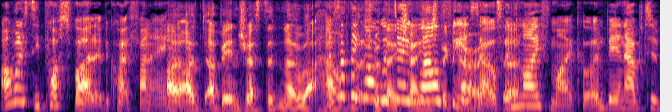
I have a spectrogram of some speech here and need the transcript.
I want to see Posh Violet. It'd be quite funny. I, I'd, I'd be interested to know what, how much would with they doing change well the for yourself in life, Michael, and being able to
